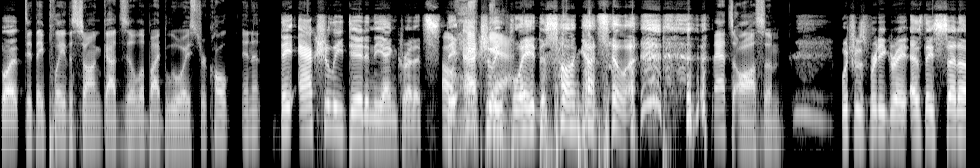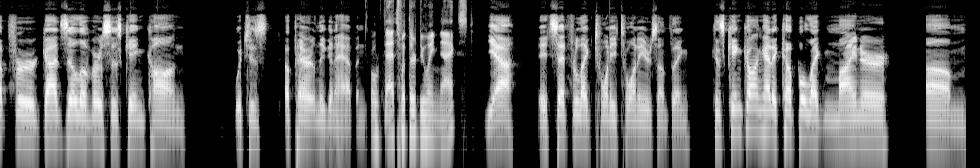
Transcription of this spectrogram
but did they play the song Godzilla by Blue Oyster Cult in it? They actually did in the end credits. Oh, they actually yeah. played the song Godzilla, That's awesome. which was pretty great as they set up for Godzilla versus King Kong, which is apparently going to happen. Oh, that's what they're doing next. Yeah, it's set for like 2020 or something. Because King Kong had a couple like minor, um,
